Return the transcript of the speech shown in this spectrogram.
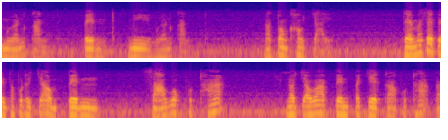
เหมือนกัน เป็นมีเหมือนกัน เราต้องเข้าใจ แต่ไม่ใช่เป็นพระพุทธเจ้าเป็นสาวกพุทธะ เราจะว่าเป็นประเจกาพุทธะก็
